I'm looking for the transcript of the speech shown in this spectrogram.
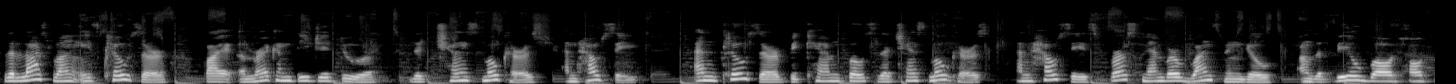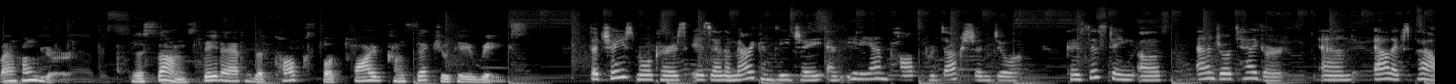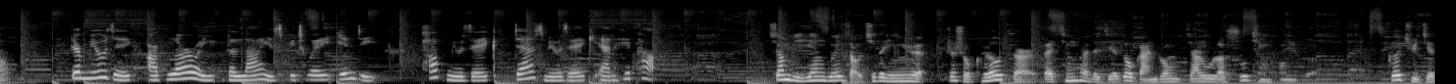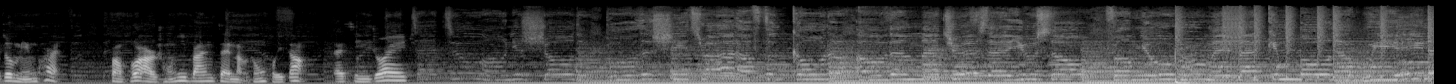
The last one is Closer by American DJ duo The Chainsmokers and Halsey. And Closer became both The Chainsmokers and Halsey's first number one single on the Billboard Hot 100. The song stayed at the top for 12 consecutive weeks. The Chainsmokers is an American DJ and EDM pop production duo consisting of Andrew Taggart and Alex Pall. Their music are blurring the lines between indie, pop music, dance music, and hip hop. 相比烟鬼早期的音乐，这首《Closer》在轻快的节奏感中加入了抒情风格。歌曲节奏明快，仿佛耳虫一般在脑中回荡。Let's enjoy it. on your shoulder. Pull the sheets right off the corner of the mattress that you stole from your roommate back in Boulder. We ain't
